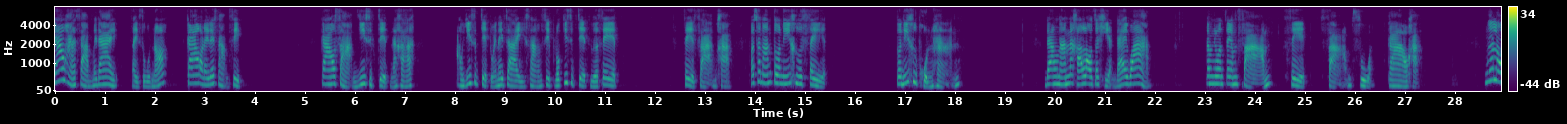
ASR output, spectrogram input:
9 หาร 3 ไม่ได้ใส่ศูนย์เนาะ9 อะไรได้ 30 9 3 27 นะคะ เอา 27 ไว้ในใจ 30ลบ27 เหลือเศษ เศษ 3 ค่ะ เพราะฉะนั้นตัวนี้คือเศษ ตัวนี้คือผลหาร ดังนั้นนะคะเราจะเขียนได้ว่าจำนวนเต็ม 3 เศษ 3 ส่วน 9 ค่ะ เมื่อเรา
